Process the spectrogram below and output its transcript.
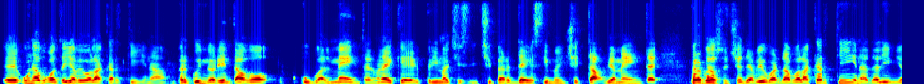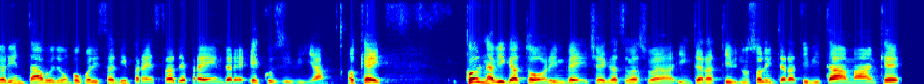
Eh, una volta io avevo la cartina, per cui mi orientavo ugualmente, non è che prima ci, ci, perdessimo in città, ovviamente. Però cosa succedeva? Io guardavo la cartina, da lì mi orientavo, vedevo un po' quali strade, pre- strade prendere e così via. Ok? Col navigatore, invece, grazie alla sua interattività, non solo interattività, ma anche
